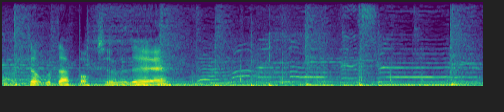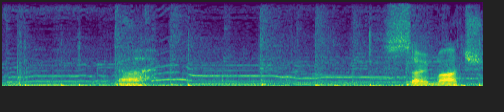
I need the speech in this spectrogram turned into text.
I've dealt with that box over there. Ah. So much.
